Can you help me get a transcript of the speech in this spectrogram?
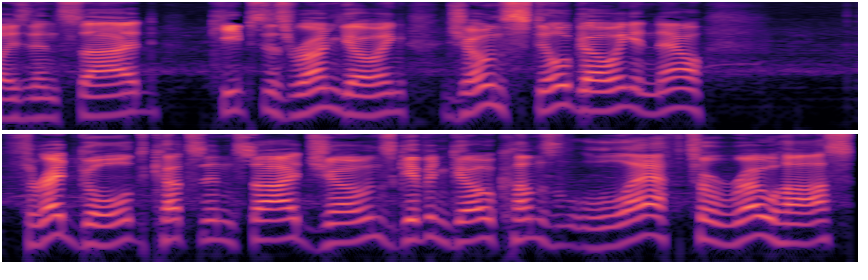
plays it inside, keeps his run going. Jones still going, and now Threadgold cuts inside. Jones, give and go, comes left to Rojas.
